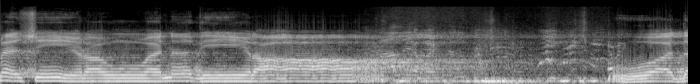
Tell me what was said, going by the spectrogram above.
بشيرا ونذيرا. وداعيا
